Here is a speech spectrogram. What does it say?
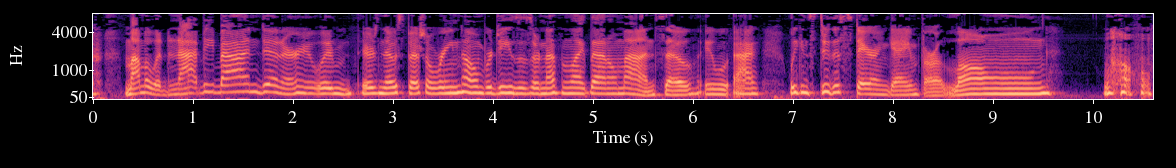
Mama would not be buying dinner. It would. There's no special ringtone for Jesus or nothing like that on mine. So it, I, we can do this staring game for a long, long,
